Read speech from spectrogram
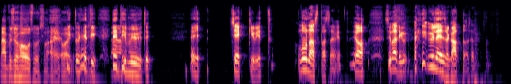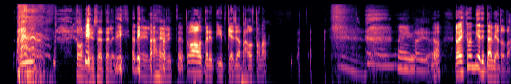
Mä en pysy housuissa, ei Vittu oikein. heti, heti myyty. Ei, tsekki vittu. Lunasta se vittu. Joo, sillä niin yleisö katsoo sen. Tonnin seteli. Niin, Ei lähde vittu. Tuo Alperit itkee siellä taustalla. Ai, Ai, ai. joo. No ehkä me mietitään vielä tota.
